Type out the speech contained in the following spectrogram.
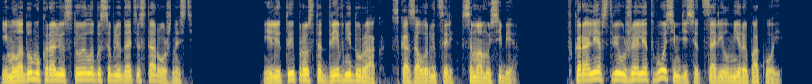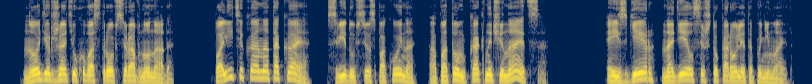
и молодому королю стоило бы соблюдать осторожность. «Или ты просто древний дурак», — сказал рыцарь самому себе. В королевстве уже лет 80 царил мир и покой. Но держать ухо востро все равно надо. Политика она такая, с виду все спокойно, а потом как начинается... Эйсгейр надеялся, что король это понимает.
